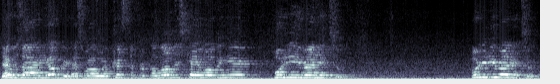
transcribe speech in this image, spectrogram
They was already over here. That's why when Christopher Columbus came over here, who did he run into? Who did he run into?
